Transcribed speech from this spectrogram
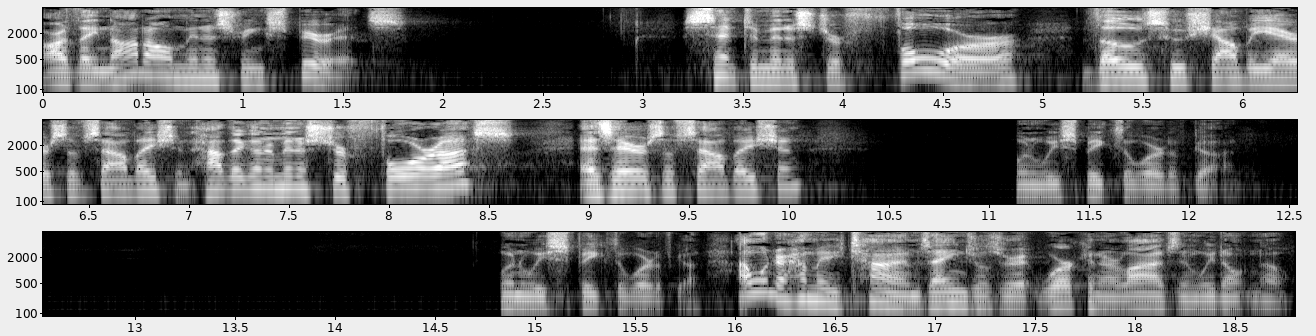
Are they not all ministering spirits sent to minister for those who shall be heirs of salvation? How are they going to minister for us as heirs of salvation? When we speak the Word of God. When we speak the Word of God. I wonder how many times angels are at work in our lives and we don't know.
